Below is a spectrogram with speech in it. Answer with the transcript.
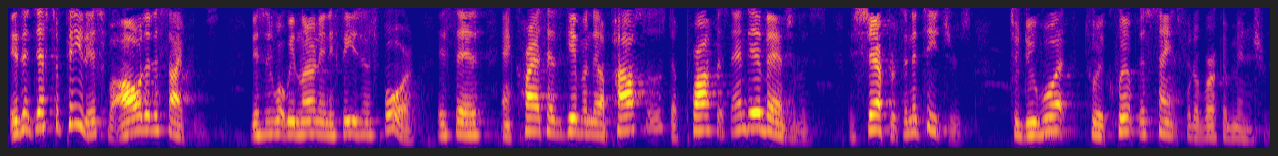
isn't just to Peter, it's for all the disciples. This is what we learn in Ephesians 4. It says, And Christ has given the apostles, the prophets, and the evangelists, the shepherds, and the teachers to do what? To equip the saints for the work of ministry,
